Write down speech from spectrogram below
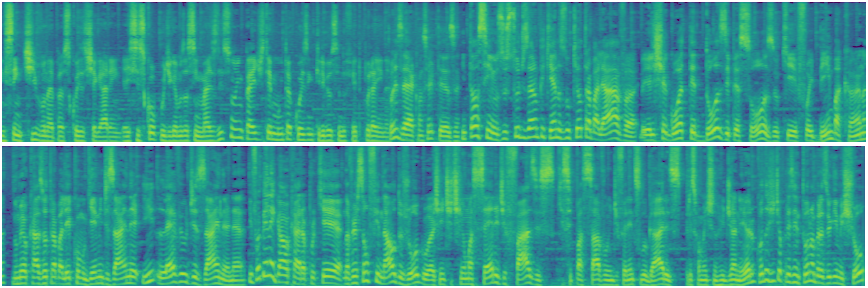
incentivo, né, para as coisas chegarem a esse escopo, digamos assim. Mas isso não impede de ter muita coisa incrível sendo feita por aí, né? Pois é, com certeza. Então, assim, os estúdios eram pequenos. No que eu trabalhava, ele chegou a ter 12 pessoas, o que foi bem bacana. No meu caso, eu trabalhei como game designer e level designer, né? E foi bem legal, cara, porque na versão final do jogo, a gente tinha uma série de fases que se passavam em diferentes lugares, principalmente no Rio de Janeiro. Quando a gente apresentou na Brasil Game Show,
